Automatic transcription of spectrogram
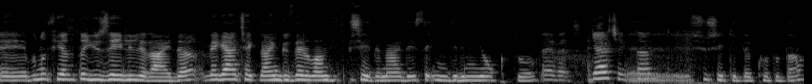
Ee, bunun fiyatı da 150 liraydı ve gerçekten güzel olan hiçbir şeyde neredeyse indirim yoktu. Evet. Gerçekten Ee, şu şekilde kodu da.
